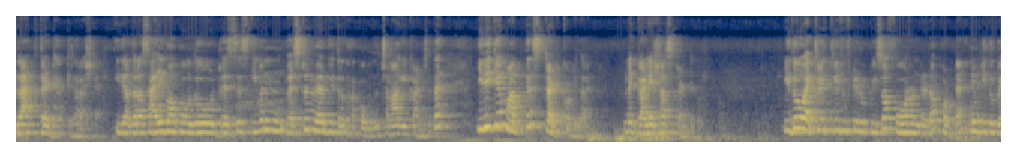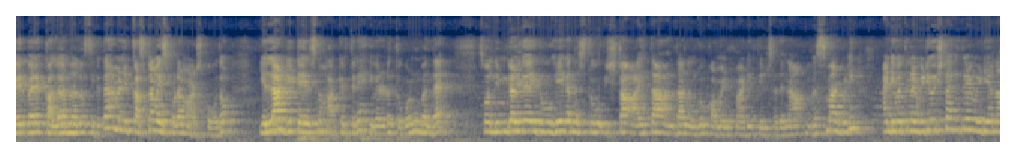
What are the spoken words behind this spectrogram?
ಬ್ಲ್ಯಾಕ್ ಥ್ರೆಡ್ ಹಾಕಿದ್ದಾರೆ ಅಷ್ಟೇ. ಇದು ಯಾವ್ದಾರ ಸ್ಯಾರಿಗೂ ಹಾಕೋಬಹುದು ಡ್ರೆಸ್ಸಸ್ ಈವನ್ ವೆಸ್ಟರ್ನ್ ವೇರ್ಗೂ ಈ ಥರದ್ದು ಹಾಕೋಬೋದು ಚೆನ್ನಾಗಿ ಕಾಣಿಸುತ್ತೆ. ಇದಕ್ಕೆ ಮತ್ತೆ ಸ್ಟಡ್ ಕೊಟ್ಟಿದ್ದಾರೆ. ಅಂದರೆ ಗಣೇಶ ಸ್ಟಡ್ ಇದು ಆ್ಯಕ್ಚುಲಿ ತ್ರೀ ಫಿಫ್ಟಿ ರುಪೀಸೋ ಫೋರ್ ಹಂಡ್ರೆಡೋ ಕೊಟ್ಟೆ. ನಿಮ್ಗೆ ಇದು ಬೇರೆ ಬೇರೆ ಕಲರ್ನಲ್ಲೂ ಸಿಗುತ್ತೆ. ಆಮೇಲೆ ನೀವು ಕಸ್ಟಮೈಸ್ ಕೂಡ ಮಾಡಿಸ್ಕೋಬೋದು. ಎಲ್ಲ ಡೀಟೇಲ್ಸ್ನು ಹಾಕಿರ್ತೀನಿ. ಇವೆರಡು ತೊಗೊಂಡು ಬಂದೆ. ಸೊ ನಿಮ್ಗಳಿಗೆ ಇದು ಹೇಗೆ ಅನ್ನಿಸ್ತು ಇಷ್ಟ ಆಯ್ತಾ ಅಂತ ನನಗೂ ಕಾಮೆಂಟ್ ಮಾಡಿ ತಿಳಿಸೋದನ್ನ ಮಿಸ್ ಮಾಡಿಬಿಡಿ. ಆ್ಯಂಡ್ ಇವತ್ತಿನ ವಿಡಿಯೋ ಇಷ್ಟ ಆಗಿದ್ರೆ ವಿಡಿಯೋನ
